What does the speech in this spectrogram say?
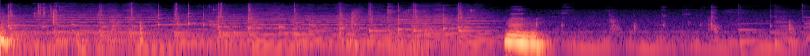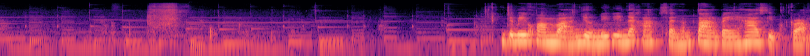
มอืม จะมีความหวานอยู่นิดๆนะคะ ใส่น้ำตาลไป 50 กรัม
